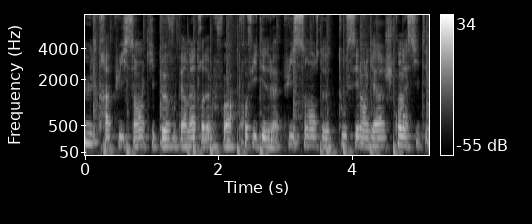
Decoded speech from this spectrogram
ultra puissant qui peut vous permettre de pouvoir profiter de la puissance de tous ces langages qu'on a cités.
